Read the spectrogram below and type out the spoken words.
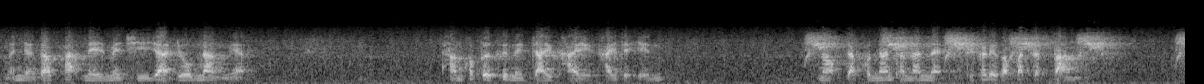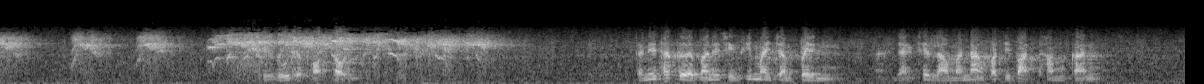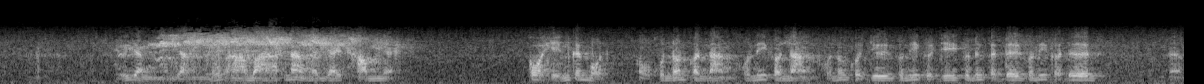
เหมือนอย่างกับพระเนรไม่ชี้ญาติโยมนั่งเนี่ยธรรมเขาเกิดขึ้นในใจใครใครจะเห็น นอกจากคนนั้นเท่านั้นแหละที่เขาเรียกว่าปัจจตังคือรู้เฉพาะตนแต่นี้ถ้าเกิดมาในสิ่งที่ไม่จำเป็น อย่างเช่นเรามานั่งปฏิบัติธรรมกัน หรืออย่างอย่างนุอามานั่งบรรยายธรรมเนี่ย ก็เห็นกันหมดโอ้คนนั้นก็นั่ง คนนี้ก็นั่ง คนนั้นก็ยืน คนนี้ก็ยืน คนนึงก็เดิน คนนี้ก็เดิน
